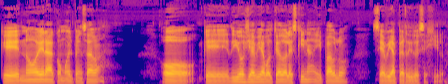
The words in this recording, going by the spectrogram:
que no era como él pensaba, o que Dios ya había volteado a la esquina y Pablo se había perdido ese giro.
